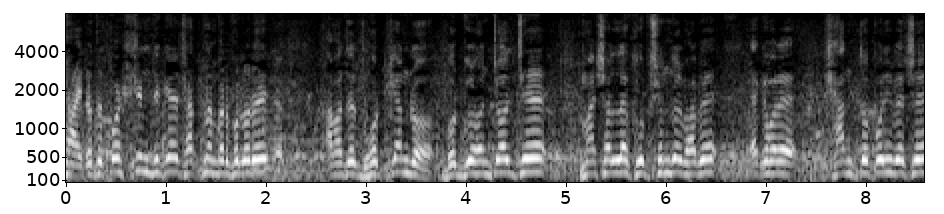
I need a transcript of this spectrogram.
সাইড অর্থাৎ পশ্চিম দিকে সাত নাম্বার ফ্লোরে আমাদের ভোট কেন্দ্র। ভোট গ্রহণ চলছে। মাসাল্লাহ খুব সুন্দরভাবে একেবারে শান্ত পরিবেশে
